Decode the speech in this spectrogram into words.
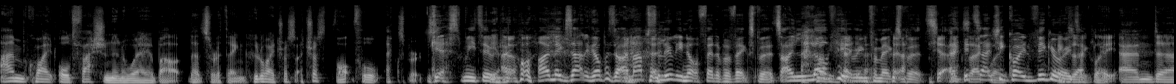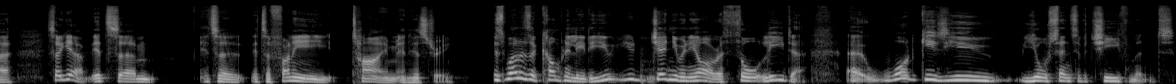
I'm quite old fashioned in a way about that sort of thing. Who do I trust? I trust thoughtful experts. Yes, me too. You know? I, am exactly the opposite. I'm absolutely not fed up of experts. I love Yeah, hearing yeah, from experts. Yeah, It's actually quite invigorating. Exactly, and uh, so yeah, it's um, it's a it's a funny time in history. As well as a company leader, you, you genuinely are a thought leader. Uh, what gives you your sense of achievement?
